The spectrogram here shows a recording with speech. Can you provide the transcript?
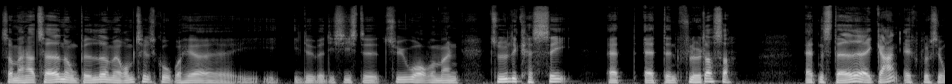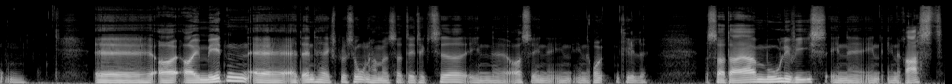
Så man har taget nogle billeder med rumteleskoper her øh, i, i løbet af de sidste 20 år, hvor man tydeligt kan se, at, at den flytter sig, at den stadig er i gang, eksplosionen. Øh, og, og i midten af, af den her eksplosion har man så detekteret en, øh, også en, en, en røntgenkilde. Så der er muligvis en, øh, en, en rest,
